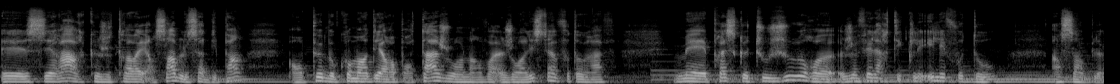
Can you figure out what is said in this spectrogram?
Et c'est rare que je travaille ensemble, ça dépend. On peut me commander un reportage ou on envoie un journaliste et un photographe. Mais presque toujours, euh, je fais l'article et les photos ensemble.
